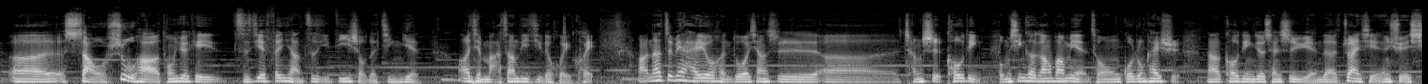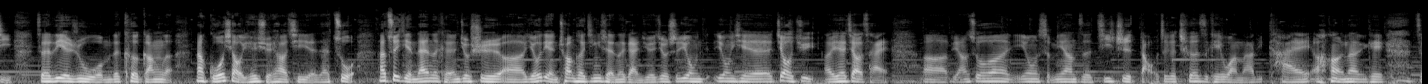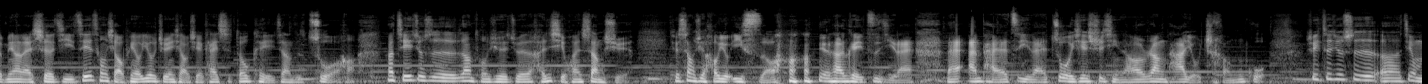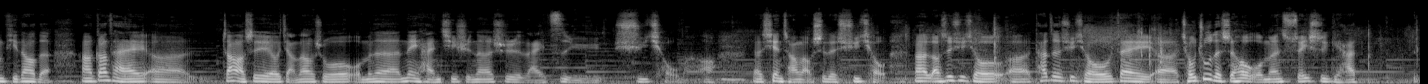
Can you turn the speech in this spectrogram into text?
呃少数哈同学可以直接分享自己第一手的经验，而且马上立即的回馈。啊，那这边还有很多像是呃城市 coding，我们新课纲方面从国中开始，那 coding 就城市语言的撰写跟学习，这列入我们的课纲了。那国小有些学校其实也在做，那最简单的可能就是呃有点创客精神的感觉，就是用用一些教具啊一些教材，呃，比方说你用什么样子的机制导这个车子可以往哪里开 啊？那你可以怎么样来设计？这些从小朋友幼稚园、小学开始都可以这样子做哈。那这些就是让同学觉得很喜欢上学，就上学好有意思哦，因为他可以自己来来安排，自己来做一些事情，然后让他有成果。所以这就是呃，像我们提到的啊，刚才呃。张老师也有讲到说，我们的内涵其实呢是来自于需求嘛啊，呃，现场老师的需求。那老师需求，呃，他这个需求在呃求助的时候，我们随时给他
